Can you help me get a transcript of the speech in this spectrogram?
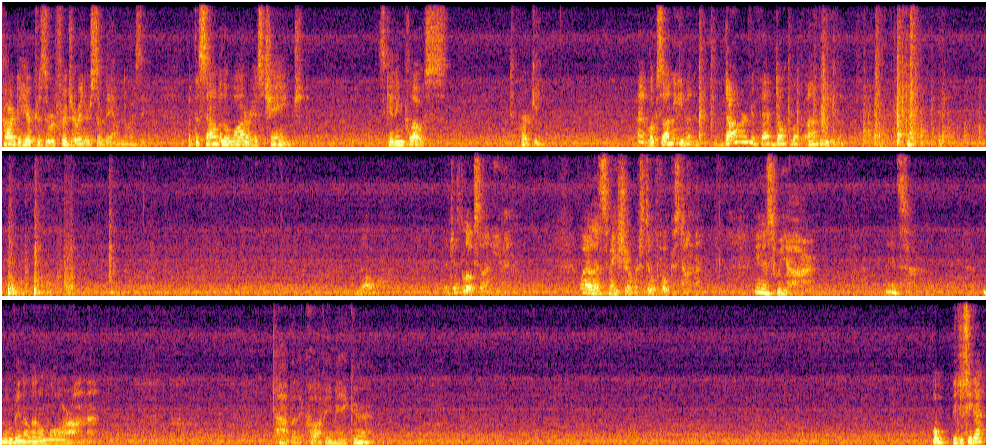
It's hard to hear because the refrigerator's so damn noisy. But the sound of the water has changed. It's getting close to perking. That looks uneven. Darn if that don't look uneven. No, it just looks uneven. Well, let's make sure we're still focused on them. Yes, we are. It's moving a little more on the top of the coffee maker. Oh, did you see that?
